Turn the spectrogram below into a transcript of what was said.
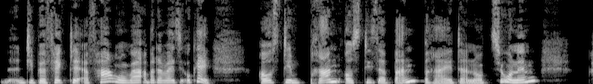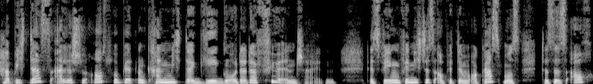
die perfekte Erfahrung war, aber da weiß ich, okay, aus dem Brand, aus dieser Bandbreite an Optionen habe ich das alles schon ausprobiert und kann mich dagegen oder dafür entscheiden. Deswegen finde ich das auch mit dem Orgasmus, das ist auch,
